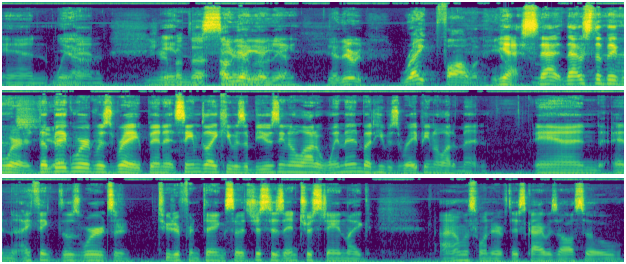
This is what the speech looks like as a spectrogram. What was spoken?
and women Did you hear in about the that? Oh yeah, yeah, ceremony. yeah. Yeah, there rape followed him. Yes, that that was the big word. The Yeah. big word was rape, and it seemed like he was abusing a lot of women, but he was raping a lot of men. And and I think those words are two different things. So it's just as interesting. Like, I almost wonder if this guy was also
